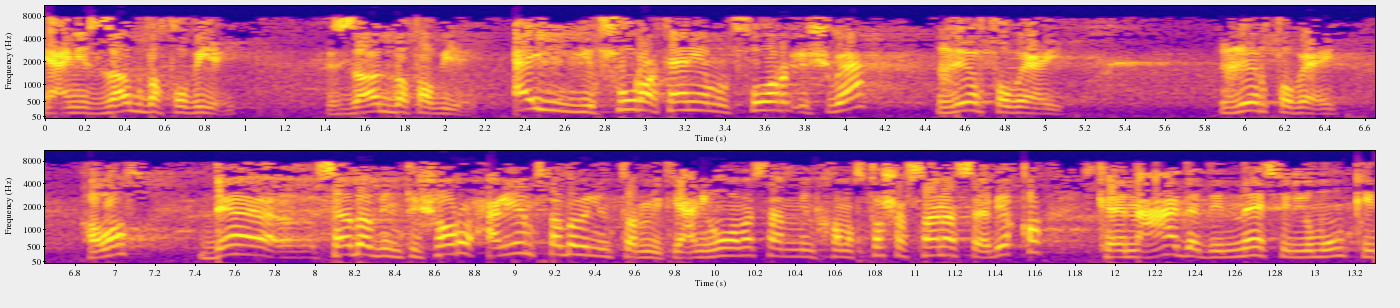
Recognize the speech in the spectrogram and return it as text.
يعني الزواج ده طبيعي. الزواج ده طبيعي. أي صورة تانية من صور الإشباع غير طبيعية. غير طبيعي خلاص؟ ده سبب انتشاره حاليا بسبب الإنترنت. يعني هو مثلا من 15 سنة سابقة كان عدد الناس اللي ممكن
